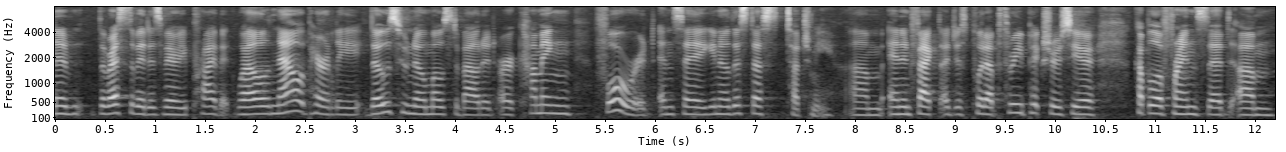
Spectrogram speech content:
then the rest of it is very private. Well, now apparently, those who know most about it are coming forward and say, you know, this does touch me. Um, and in fact, I just put up three pictures here, a couple of friends that um,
